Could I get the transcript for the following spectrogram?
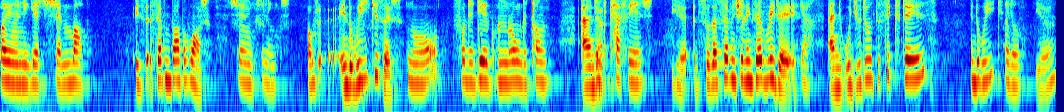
I only get seven bob. Is that seven bob or what? Seven shillings. Out in the week, is it? No, for the day going round the town. And uh, into cafes. yeah, so that's seven shillings every day. Yeah. And would you do it the six days in the week? I do. Yeah.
